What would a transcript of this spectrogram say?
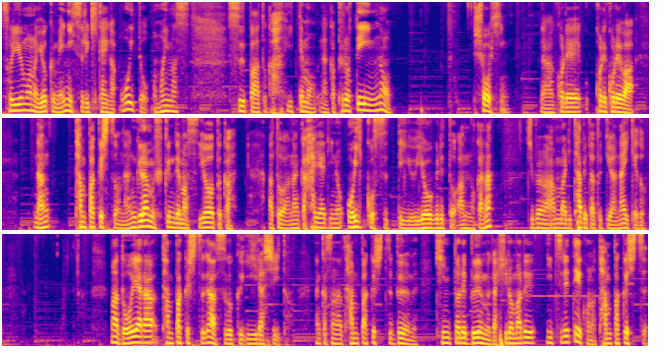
そういうものをよく目にする機会が多いと思います。スーパーとか行ってもなんかプロテインの商品これこれこれは何タンパク質を何グラム含んでますよとかあとはなんか流行りのオイコスっていうヨーグルトあんのかな。自分はあんまり食べた時はないけど。まあどうやらタンパク質がすごくいいらしいと。なんかそのタンパク質ブーム筋トレブームが広まるにつれてこのタンパク質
